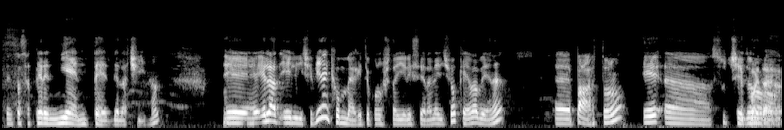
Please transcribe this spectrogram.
senza sapere niente della Cina. E, e, la- e gli dice: Vieni anche con me, che ti ho conosciuta ieri sera. Lei dice: Ok, va bene. Eh, partono e eh, succedono, E poi, dai,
